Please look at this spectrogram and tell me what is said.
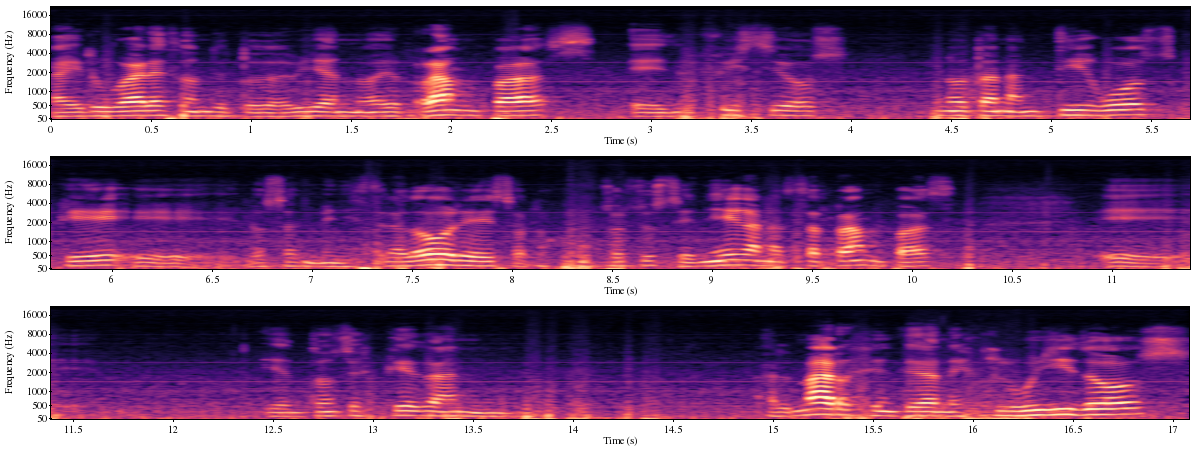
Hay lugares donde todavía no hay rampas, edificios no tan antiguos que eh, los administradores o los consorcios se niegan a hacer rampas eh, y entonces quedan al margen, quedan excluidos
